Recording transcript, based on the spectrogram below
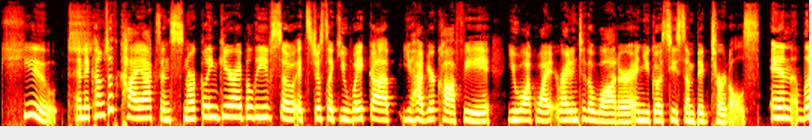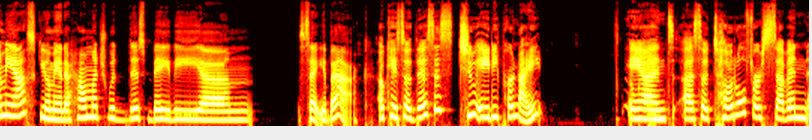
cute. And it comes with kayaks and snorkeling gear, I believe. So it's just like you wake up, you have your coffee, you walk wi- right into the water, and you go see some big turtles. And let me ask you, Amanda, how much would this baby um set you back? Okay, so this is 280 per night. And uh, so total for seven,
